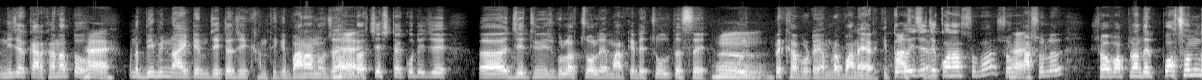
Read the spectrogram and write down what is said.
নিজের কারখানা তো হ্যাঁ। মানে বিভিন্ন আইটেম যেটা যেখান থেকে বানানো যায় হ্যাঁ। আমরা চেষ্টা করি যে যে জিনিসগুলো চলে মার্কেটে চলতেছে ওই প্রেক্ষাপটে আমরা বানাই আর কি তো এই যে আচ্ছা। যে কর্নার সোফা সব হ্যাঁ। আসলে সব আপনাদের পছন্দ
